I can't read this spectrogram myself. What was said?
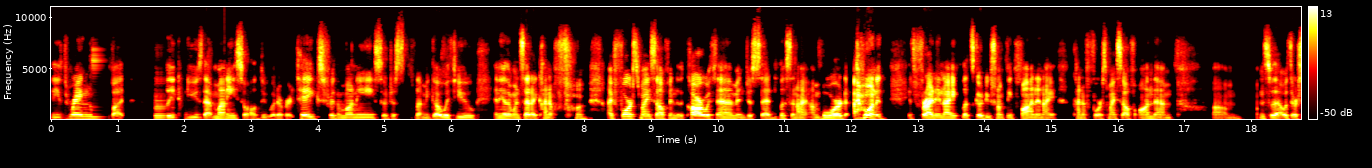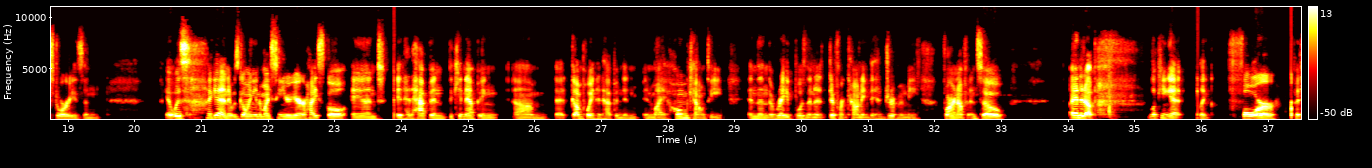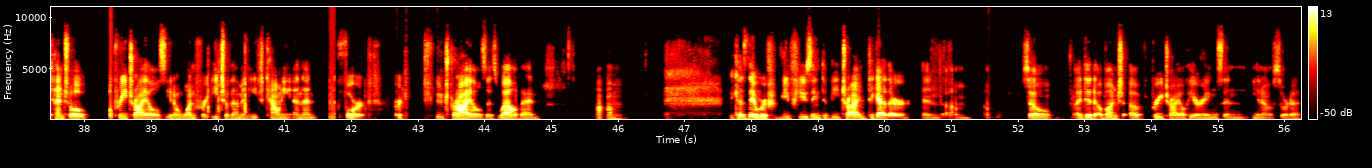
these rings, but really could use that money, so I'll do whatever it takes for the money. So just let me go with you. And the other one said I kind of I forced myself into the car with them and just said, listen, I, I'm bored. I wanted it's Friday night. Let's go do something fun. And I kind of forced myself on them. Um, and so that was their stories. And it was again, it was going into my senior year of high school, and it had happened. The kidnapping um, at gunpoint had happened in in my home county, and then the rape was in a different county. They had driven me far enough, and so I ended up looking at like four potential pre-trials. You know, one for each of them in each county, and then four or two trials as well. Then, um, because they were refusing to be tried together, and um, so I did a bunch of pre-trial hearings, and you know, sort of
